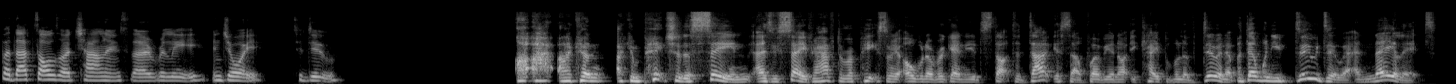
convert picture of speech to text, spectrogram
but that's also a challenge that I really enjoy to do. I, I can I can picture the scene as you say. If you have to repeat something over and over again, you'd start to doubt yourself whether or not you're capable of doing it. But then when you do do it and nail it,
